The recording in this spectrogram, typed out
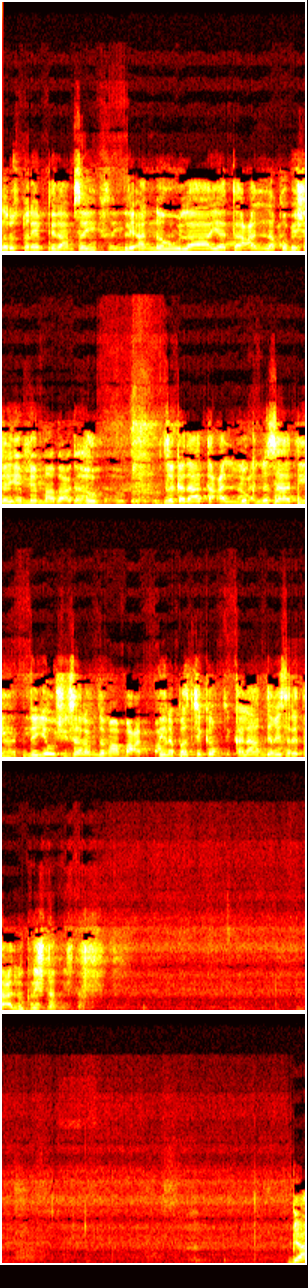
د رستو نه ابتدا هم صحیح لانه لا يتعلق بشيء مما بعده ځکه دا تعلق نه ساتي د یو شي سره د ما بعد دینه پس چې کوم کلام دغه سره تعلق نشته بیا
